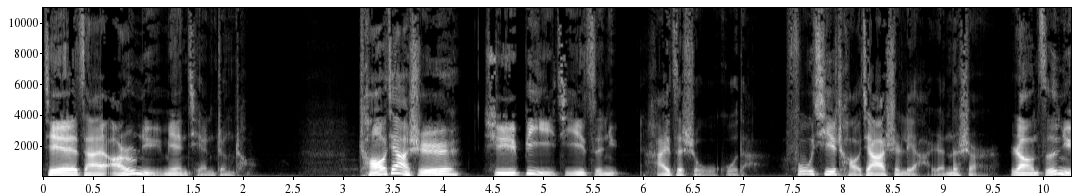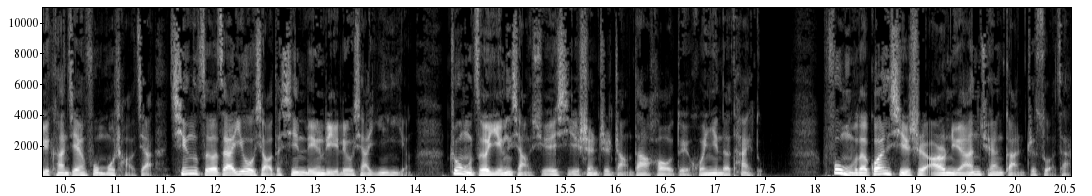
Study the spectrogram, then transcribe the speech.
戒在儿女面前争吵。吵架时需避及子女，孩子是无辜的。夫妻吵架是俩人的事儿。让子女看见父母吵架，轻则在幼小的心灵里留下阴影，重则影响学习，甚至长大后对婚姻的态度。父母的关系是儿女安全感之所在，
